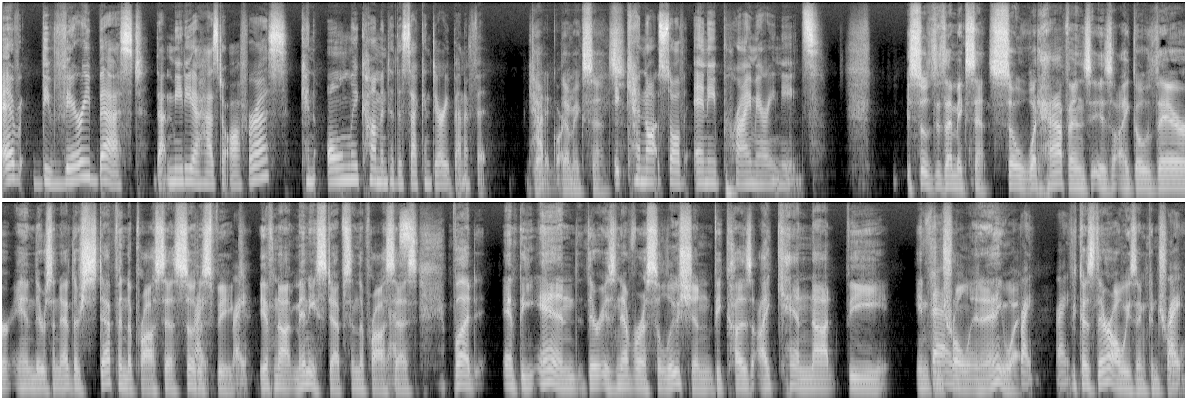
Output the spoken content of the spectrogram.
every, the very best that media has to offer us can only come into the secondary benefit That- category. That, makes sense. it cannot solve any primary needs. So does that make sense? So what happens is I go there and there's another step in the process, so to speak, right. if not many steps in the process. But at the end, there is never a solution because I cannot be in Fed. control in any way. Right, right, Because they're always in control. right,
